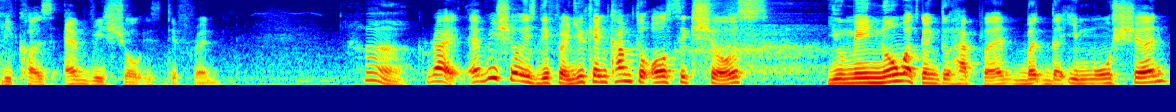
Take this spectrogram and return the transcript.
because every show is different. Huh. Right. Every show is different. You can come to all six shows. You may know what's going to happen, but the emotion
